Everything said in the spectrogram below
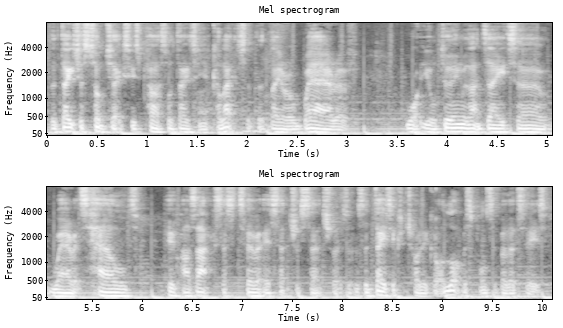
the data subjects whose personal data you've collected that they are aware of what you're doing with that data, where it's held, who has access to it, etc., etc. So as a data controller, you've got a lot of responsibilities.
